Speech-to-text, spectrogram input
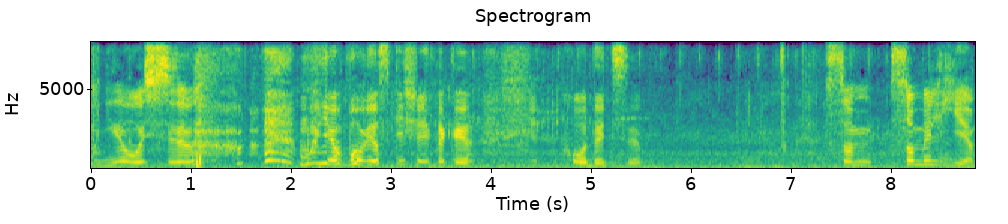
мені ось мої обов'язки ще й таке ходить. Сом... Сомельє.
